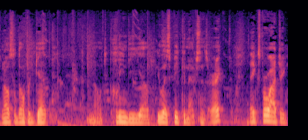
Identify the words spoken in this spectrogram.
And also don't forget you know, to clean the uh, USB connections, all right? Thanks for watching.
